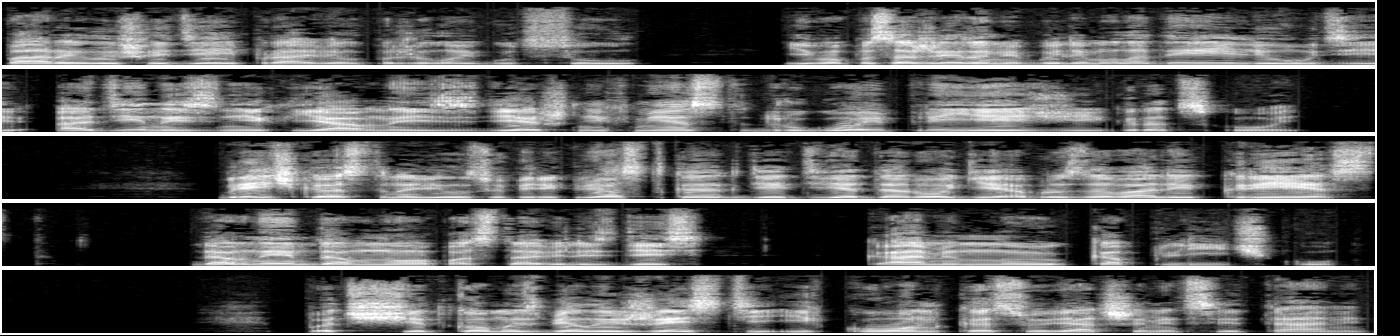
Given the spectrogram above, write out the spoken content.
Парой лошадей правил пожилой гуцул. Его пассажирами были молодые люди, один из них явно из здешних мест, другой — приезжий, городской. Бричка остановилась у перекрестка, где две дороги образовали крест. Давным-давно поставили здесь каменную капличку. Под щитком из белой жести иконка с увядшими цветами.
